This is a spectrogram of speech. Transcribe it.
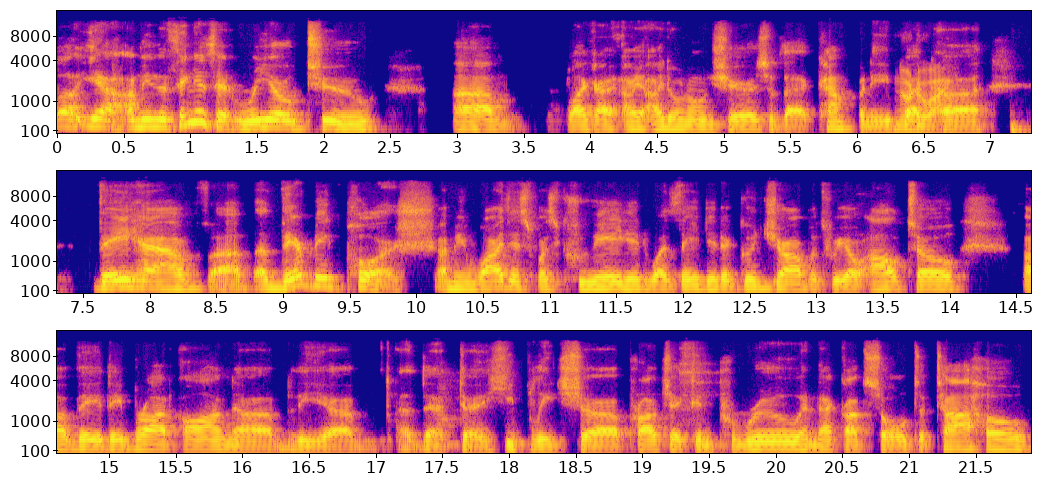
Well, yeah, I mean the thing is that Rio two, um, like I, I, I don't own shares of that company, Nor but uh, they have uh, their big push. I mean, why this was created was they did a good job with Rio Alto. Uh, they they brought on uh, the uh, that uh, heap leach uh, project in Peru, and that got sold to Tahoe,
